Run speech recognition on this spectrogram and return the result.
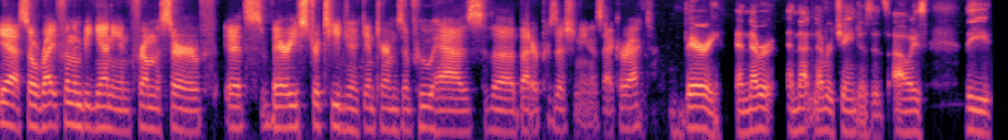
Yeah, so right from the beginning, from the serve, it's very strategic in terms of who has the better positioning. Is that correct? Very, and never, and that never changes. It's always the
